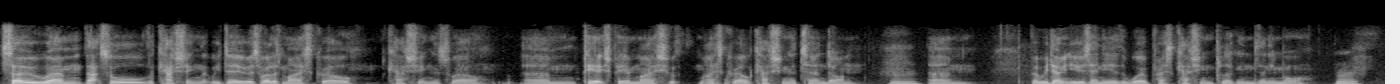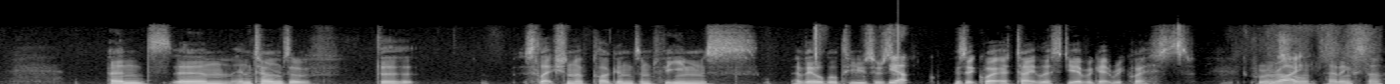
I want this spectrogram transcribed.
So um, that's all the caching that we do, as well as MySQL caching as well. Um, PHP and MySQL caching are turned on, mm. um, but we don't use any of the WordPress caching plugins anymore. Right. And um, in terms of the selection of plugins and themes available to users, yeah. is it quite a tight list? Do you ever get requests for right. adding stuff?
